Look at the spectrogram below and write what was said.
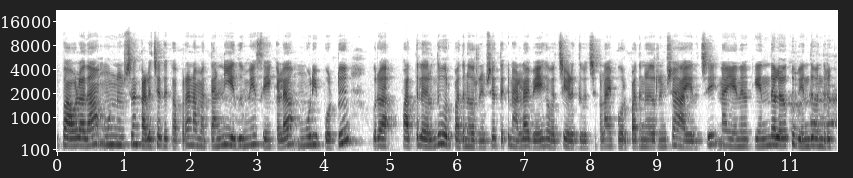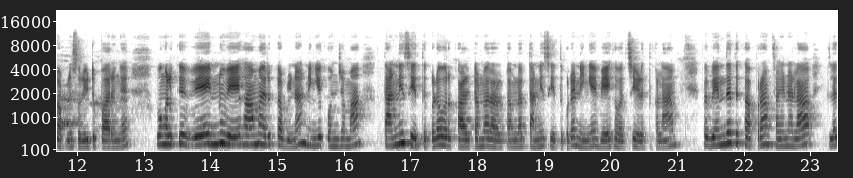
இப்போ அவ்வளோதான். மூணு நிமிஷம் கழிச்சதுக்கப்புறம் நம்ம தண்ணி எதுவுமே சேர்க்கலை. மூடி போட்டு ஒரு பத்துலேருந்து ஒரு பதினோரு நிமிஷத்துக்கு நல்லா வேக வச்சு எடுத்து வச்சுக்கலாம். இப்போ ஒரு பதினோரு நிமிஷம் ஆயிடுச்சு நான் எனக்கு எந்த அளவுக்கு வெந்து வந்திருக்கு அப்படின்னு சொல்லிட்டு பாருங்கள் உங்களுக்கு வே இன்னும் வேகாமல் இருக்குது அப்படின்னா நீங்கள் கொஞ்சமாக தண்ணி சேர்த்து கூட ஒரு கால் டம்ளர் அரை டம்ளர் தண்ணி சேர்த்து கூட நீங்கள் வேக வச்சு எடுத்துக்கலாம். இப்போ வெந்ததுக்கு அப்புறம் ஃபைனலாக இல்லை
